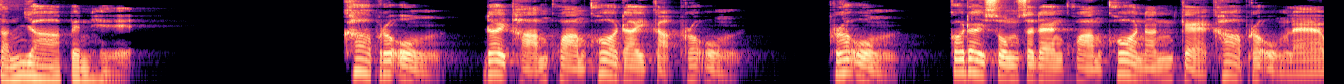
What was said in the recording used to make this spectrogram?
สัญญาเป็นเหตุ ข้าพระองค์ได้ถามความข้อใดกับพระองค์ พระองค์ ก็ได้ทรงแสดงความข้อนั้นแก่ข้าพระองค์แล้ว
